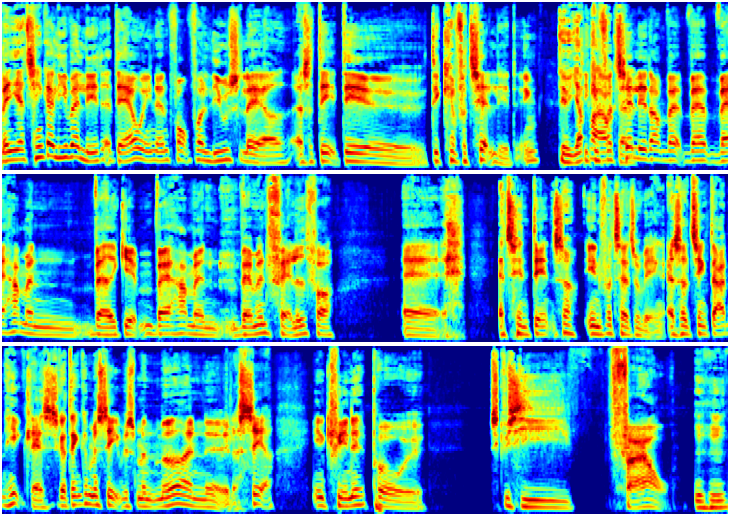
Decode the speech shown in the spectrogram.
Men jeg tænker alligevel lidt, at det er jo en eller anden form for livslæret. Altså, det, det, øh, det kan fortælle lidt, ikke? det, jeg det kan fortælle lidt om, hvad, hvad, hvad har man været igennem? Hvad har man, hvad man faldet for af, af tendenser inden for tatovering? Altså, tænker, der er den helt klassiske, og den kan man se, hvis man møder en, øh, eller ser en kvinde på, øh, skal vi sige, 40 år. Mhm.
